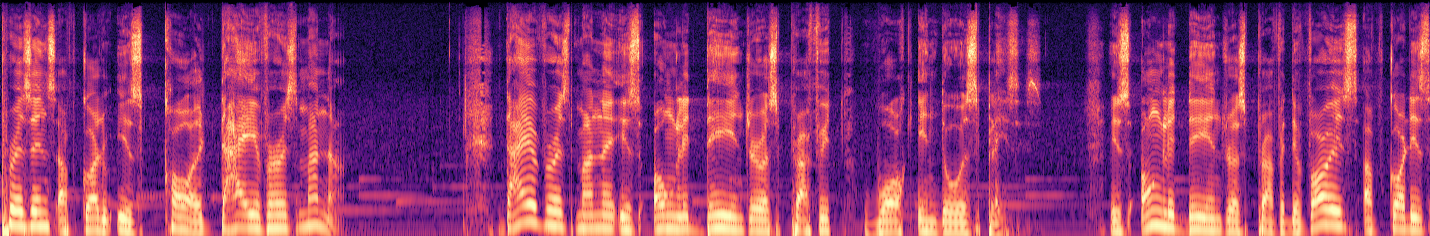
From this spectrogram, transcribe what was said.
presence of God is called diverse manner. Diverse manner is only dangerous prophet walk in those places. Is only dangerous prophet. The voice of God is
